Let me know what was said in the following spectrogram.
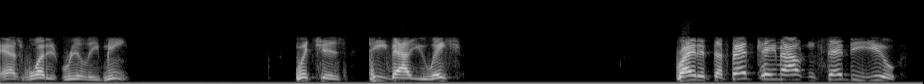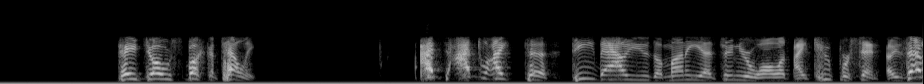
as what it really means. which is devaluation. Right? If the Fed came out and said to you, hey, Joe Smuckatelli, I'd, I'd like to devalue the money that's in your wallet by 2%. Is that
